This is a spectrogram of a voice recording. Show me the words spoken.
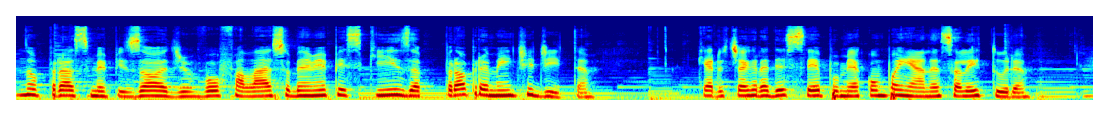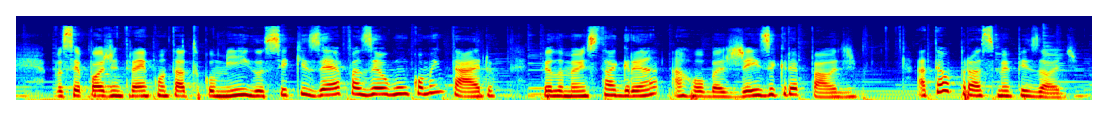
No próximo episódio, vou falar sobre a minha pesquisa propriamente dita. Quero te agradecer por me acompanhar nessa leitura. Você pode entrar em contato comigo se quiser fazer algum comentário pelo meu Instagram, arroba Até o próximo episódio.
